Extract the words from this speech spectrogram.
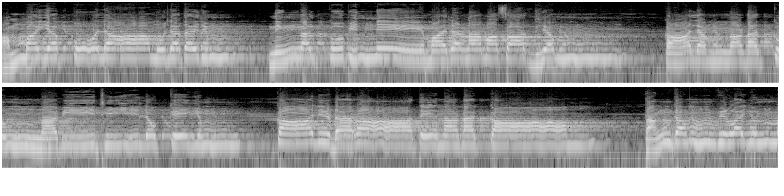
അമ്മയെപ്പോലാമുലതരും നിങ്ങൾക്കു പിന്നെ മരണമസാധ്യം. കാലം നടക്കുന്ന വീതിയിലൊക്കെയും കാലിടറാതെ നടക്കാം. തങ്കം വിളയുന്ന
